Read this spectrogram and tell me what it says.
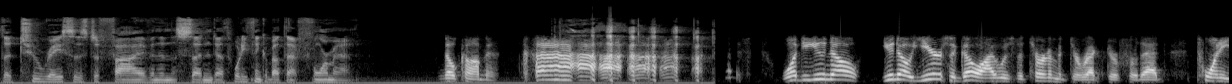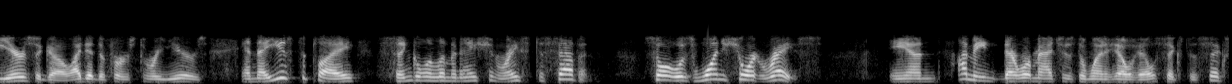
the two races to five and then the sudden death? What do you think about that format? No comment. what do you know? You know, years ago, I was the tournament director for that 20 years ago. I did the first three years, and they used to play single elimination race to seven. So it was one short race. And I mean, there were matches that went hill hill six to six,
